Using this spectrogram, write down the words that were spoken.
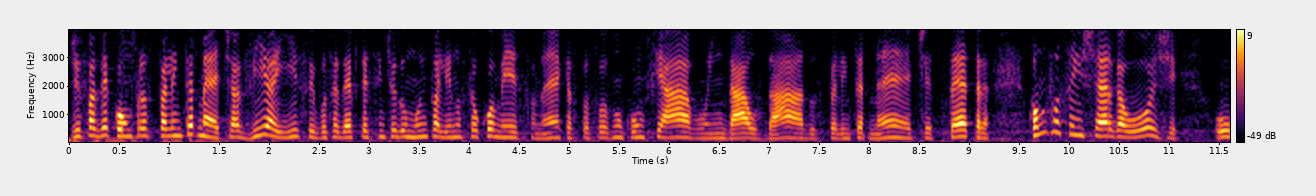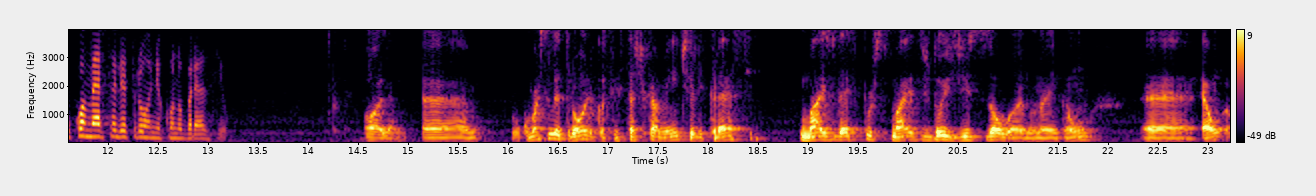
de fazer compras pela internet. Havia isso e você deve ter sentido muito ali no seu começo, né? Que as pessoas não confiavam em dar os dados pela internet, etc. Como você enxerga hoje o comércio eletrônico no Brasil? Olha, é, o comércio eletrônico, assim, ele cresce mais de 10 por, mais de dois dígitos ao ano, né? Então, é, é um,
